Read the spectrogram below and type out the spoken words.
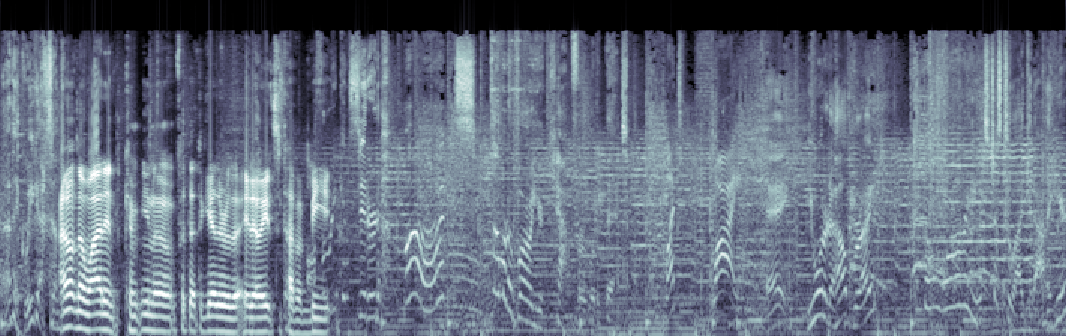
I think we got something. I don't know why I didn't, com- you know, put that together. The 808's a type of beat. Considered, but I'm gonna borrow your cap for a little bit. What? Why? Hey, you wanted to help, right? Don't worry, it's just till I get out of here.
